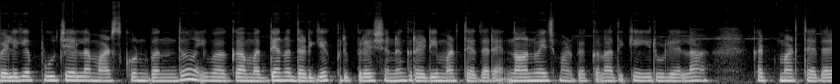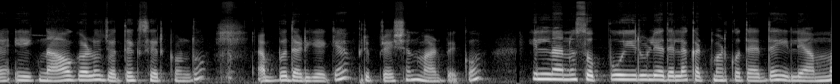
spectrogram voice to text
ಬೆಳಿಗ್ಗೆ ಪೂಜೆ ಎಲ್ಲ ಮಾಡಿಸ್ಕೊಂಡು ಬಂದು ಇವಾಗ ಮಧ್ಯಾಹ್ನದ ಅಡುಗೆ ಪ್ರಿಪ್ರೇಷನ್ಗೆ ರೆಡಿ ಮಾಡ್ತಾ ಇದ್ದಾರೆ ನಾನ್ ವೆಜ್ ಮಾಡಬೇಕಲ್ಲ, ಅದಕ್ಕೆ ಈರುಳ್ಳಿ ಎಲ್ಲ ಕಟ್ ಮಾಡ್ತಾ ಇದ್ದಾರೆ ಈಗ ನಾವುಗಳು ಜೊತೆಗೆ ಸೇರಿಕೊಂಡು ಹಬ್ಬದ ಅಡುಗೆಗೆ ಪ್ರಿಪ್ರೇಷನ್ ಮಾಡಬೇಕು. ಇಲ್ಲಿ ನಾನು ಸೊಪ್ಪು, ಈರುಳ್ಳಿ ಅದೆಲ್ಲ ಕಟ್ ಮಾಡ್ಕೋತಾ ಇದ್ದೆ. ಇಲ್ಲಿ ಅಮ್ಮ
